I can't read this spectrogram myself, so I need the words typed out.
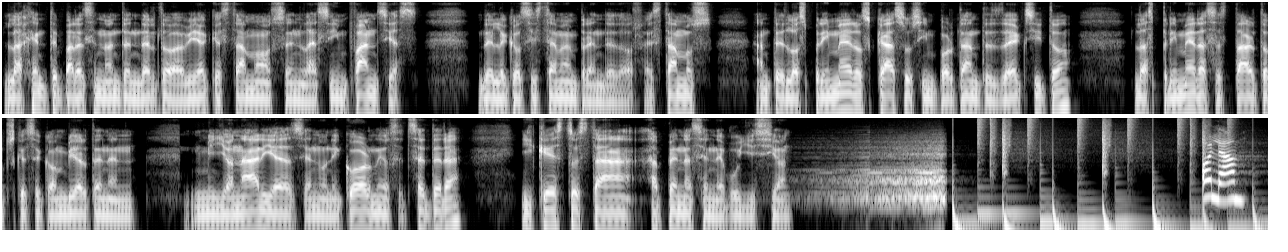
la gente parece no entender todavía que estamos en las infancias del ecosistema emprendedor. Estamos ante los primeros casos importantes de éxito, las primeras startups que se convierten en millonarias, en unicornios, etcétera, y que esto está apenas en ebullición. Hola,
